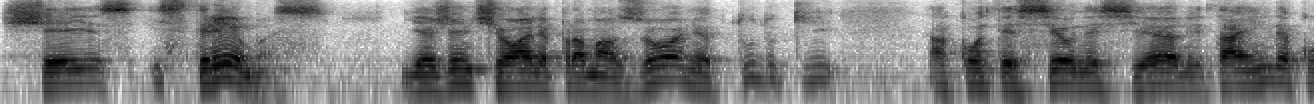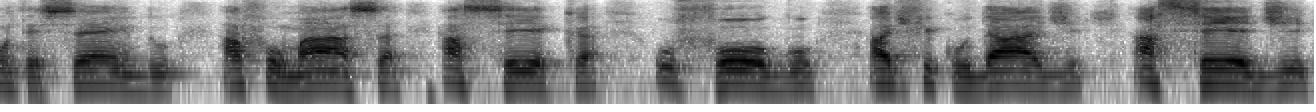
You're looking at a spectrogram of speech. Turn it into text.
cheias extremas. E a gente olha para a Amazônia, tudo que aconteceu nesse ano e está ainda acontecendo, a fumaça, a seca, o fogo, a dificuldade, a sede,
